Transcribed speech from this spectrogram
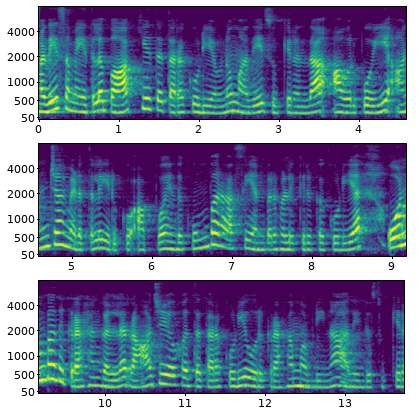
அதே சமயத்தில் பாக்கியத்தை தரக்கூடியவனும் அதே சுக்கிரன் தான். அவர் போய் அஞ்சாம் இடத்துல இருக்கும் அப்போ இந்த கும்பராசி அன்பர்களுக்கு இருக்கக்கூடிய ஒன்பது கிரகங்களில் ராஜயோகத்தை தரக்கூடிய ஒரு கிரகம் அப்படின்னா அது இந்த சுக்கிர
